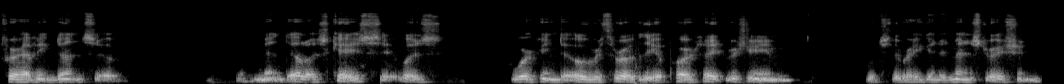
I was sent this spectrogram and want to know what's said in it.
for having done so. In Mandela's case, it was working to overthrow the apartheid regime, which the Reagan administration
